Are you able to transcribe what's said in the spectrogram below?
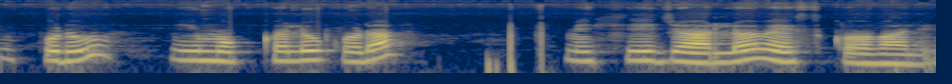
ఇప్పుడు ఈ ముక్కలు కూడా మిక్సీ జార్లో వేసుకోవాలి.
